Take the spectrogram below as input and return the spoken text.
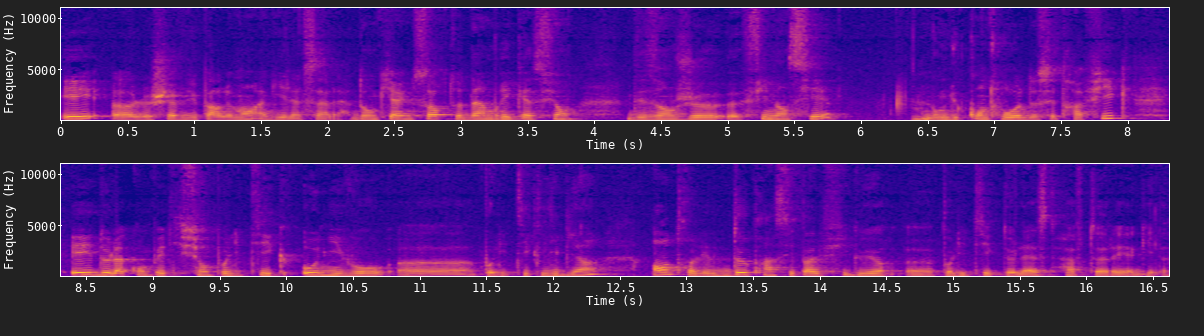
et euh, le chef du Parlement, Aguil Saleh. Donc il y a une sorte d'imbrication des enjeux financiers, mmh. donc du contrôle de ces trafics, et de la compétition politique au niveau politique libyen, entre les deux principales figures euh, politiques de l'Est, Haftar et Aguila.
